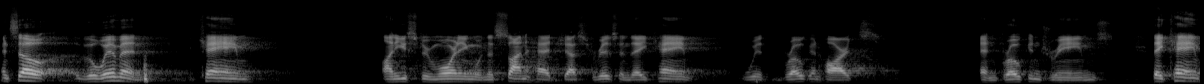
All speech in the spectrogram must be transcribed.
and so the women came on Easter morning when the sun had just risen. They came with broken hearts and broken dreams. They came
